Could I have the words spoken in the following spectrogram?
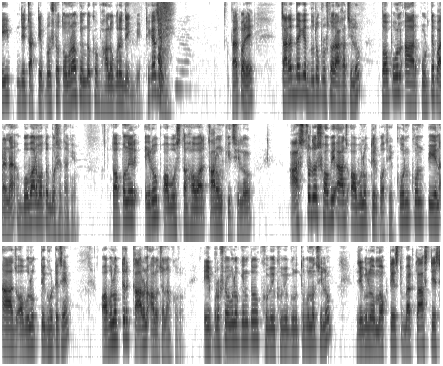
এই যে চারটে প্রশ্ন তোমরাও কিন্তু খুব ভালো করে দেখবে, ঠিক আছে? তারপরে চারের দাগে দুটো প্রশ্ন রাখা ছিল, তপন আর পড়তে পারে না, বোবার মতো বসে থাকে। তপনের এরূপ অবস্থা হওয়ার কারণ কি ছিল? আশ্চর্য সবই আজ অবলুপ্তির পথে। কোন কোন পেন আজ অবলুপ্তি ঘটেছে? অবলুপ্তির কারণ আলোচনা করো। এই প্রশ্নগুলো কিন্তু খুবই খুবই গুরুত্বপূর্ণ ছিল, যেগুলো মক টেস্ট বা ক্লাস টেস্ট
